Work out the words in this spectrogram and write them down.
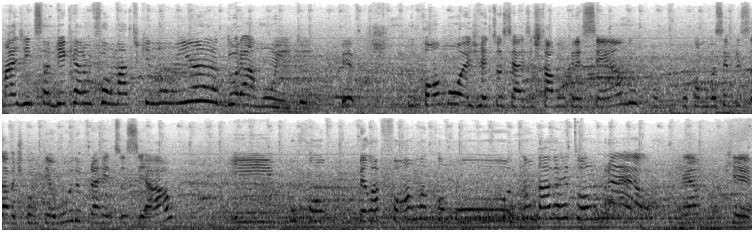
Mas a gente sabia que era um formato que não ia durar muito. Por como as redes sociais estavam crescendo, por, por como você precisava de conteúdo para a rede social e por, pela forma como não dava retorno para ela, né? Porque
